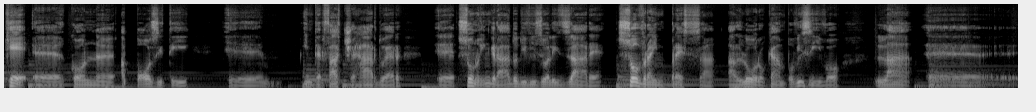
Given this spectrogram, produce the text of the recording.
che con appositi interfacce hardware eh, sono in grado di visualizzare sovraimpressa al loro campo visivo la eh,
